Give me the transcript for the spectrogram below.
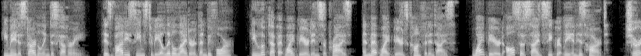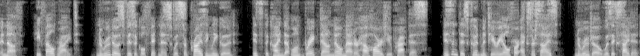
he made a startling discovery. His body seems to be a little lighter than before. He looked up at Whitebeard in surprise, and met Whitebeard's confident eyes. Whitebeard also sighed secretly in his heart. Sure enough, he felt right. Naruto's physical fitness was surprisingly good. It's the kind that won't break down no matter how hard you practice. Isn't this good material for exercise? Naruto was excited.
